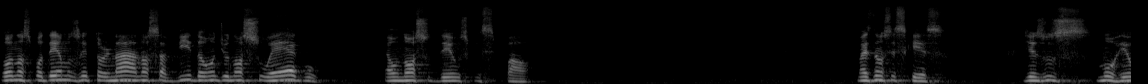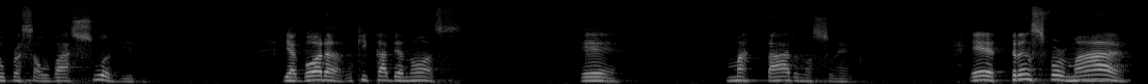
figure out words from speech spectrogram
Ou nós podemos retornar à nossa vida onde o nosso ego é o nosso Deus principal. Mas não se esqueça, Jesus morreu para salvar a sua vida. E agora o que cabe a nós é matar o nosso ego, é transformar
